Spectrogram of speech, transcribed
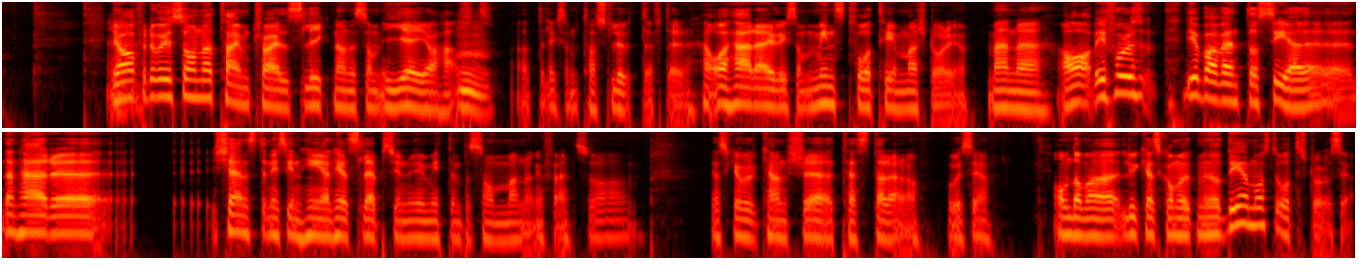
Ja, Eh, för det var ju sådana time trials liknande som EA har haft. Mm. Att det liksom tar slut efter. Och här är det liksom minst två timmar står det ju. Men eh, ja, vi får, det är bara att vänta och se. Eh, Den här eh, tjänsten i sin helhet släpps ju nu i mitten på sommaren ungefär. Så jag ska väl kanske testa det då, får vi se. Om de har lyckats komma ut med något demos, det återstår att se.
